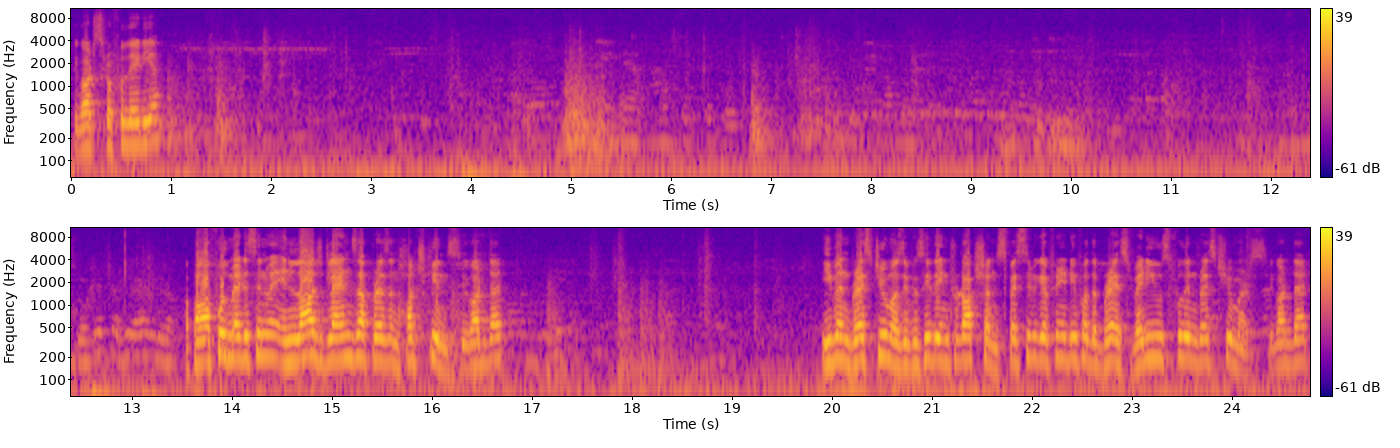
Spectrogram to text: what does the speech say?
You got scrofularia? A powerful medicine where enlarged glands are present. Hodgkin's, you got that? Even breast tumors, if you see the introduction, specific affinity for the breast, very useful in breast tumors. You got that?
